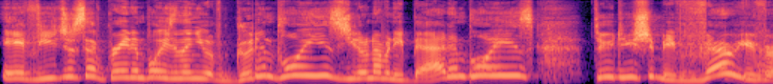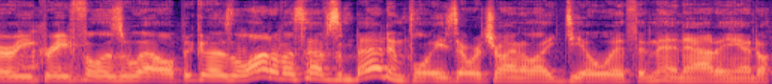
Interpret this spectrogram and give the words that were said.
if you just have great employees and then you have good employees, you don't have any bad employees, dude, you should be very very grateful as well because a lot of us have some bad employees that we're trying to like deal with and, and how to handle.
